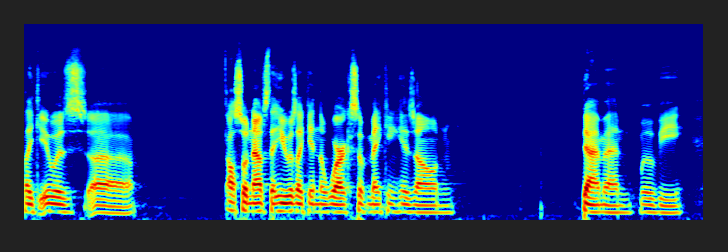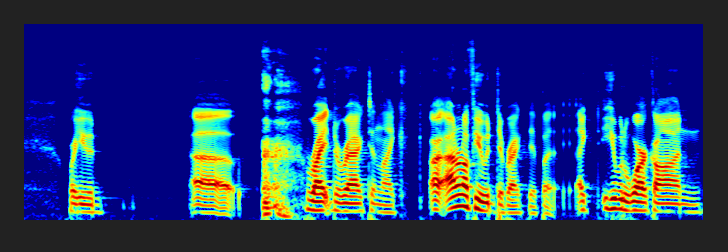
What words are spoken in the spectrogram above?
like it was uh also announced that he was like in the works of making his own Batman movie where he would uh write direct and like I don't know if he would direct it but like he would work on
